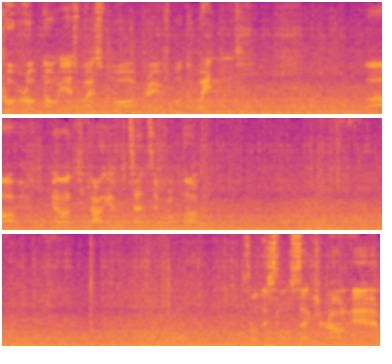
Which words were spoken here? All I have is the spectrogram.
Cover up, don't you? Wear some waterproofs. But the wind, oh god, you can't get protected from that. So this little section around here,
